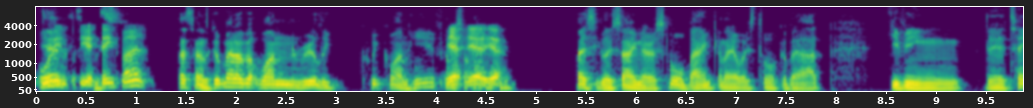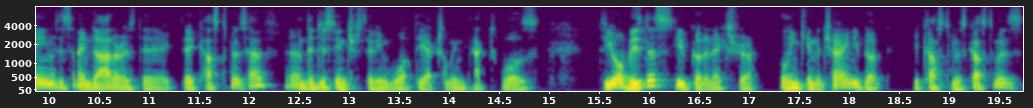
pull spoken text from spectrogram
audience? Yeah, do you think, mate? That sounds good, mate. I've got one really quick one here. yeah, yeah, yeah. Basically, saying they're a small bank and they always talk about giving their teams the same data as their their customers have, and they're just interested in what the actual impact was to your business. You've got an extra link in the chain. You've got your customers' customers,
